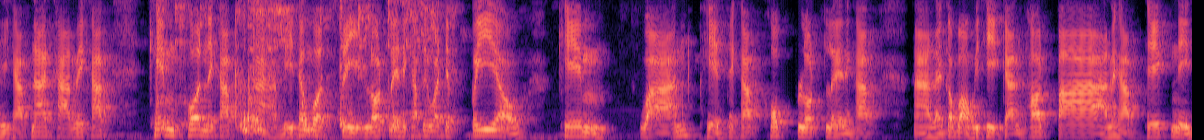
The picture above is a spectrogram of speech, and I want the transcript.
นี่ครับน่าทานไหมครับ เข้มข้นนะครับอ่ามีทั้งหมด 4รสเลยนะครับไม่ว่าจะเปรี้ยวเค็มหวานเผ็ดนะครับ ครบรสเลยนะครับอ่าแล้วก็บอกวิธีการทอดปลานะครับ เทคนิค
